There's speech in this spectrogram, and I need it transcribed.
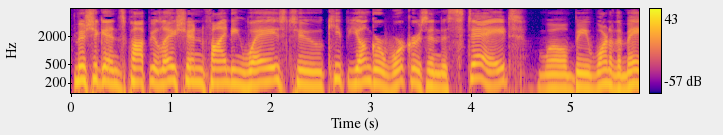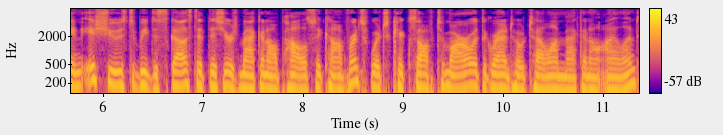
Michigan's population finding ways to keep younger workers in the state will be one of the main issues to be discussed at this year's Mackinac Policy Conference, which kicks off tomorrow at the Grand Hotel on Mackinac Island.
